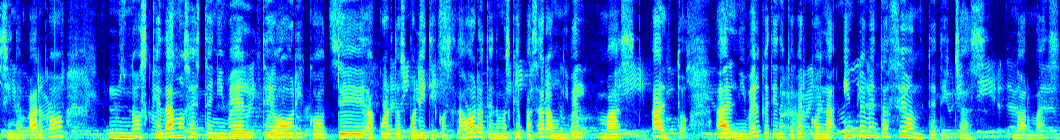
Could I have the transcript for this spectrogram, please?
Sin embargo, nos quedamos a este nivel teórico de acuerdos políticos. Ahora tenemos que pasar a un nivel más alto, al nivel que tiene que ver con la implementación de dichas normas.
